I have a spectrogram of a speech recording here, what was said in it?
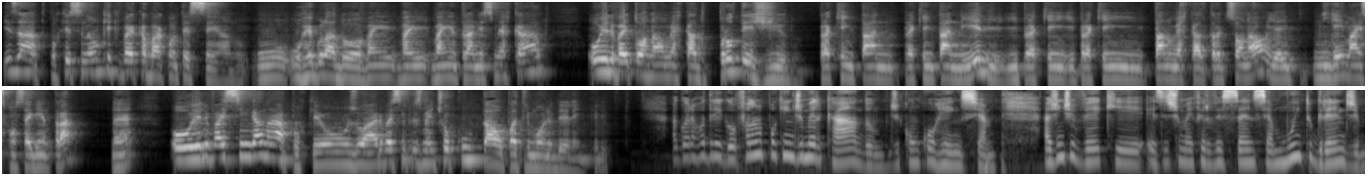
Exato, porque senão o que, que vai acabar acontecendo? O, o regulador vai, vai, vai entrar nesse mercado, ou ele vai tornar um mercado protegido para quem está tá nele e para quem e quem está no mercado tradicional e aí ninguém mais consegue entrar, né? Ou ele vai se enganar porque o usuário vai simplesmente ocultar o patrimônio dele em cripto. Agora, Rodrigo, falando um pouquinho de mercado, de concorrência, a gente vê que existe uma efervescência muito grande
